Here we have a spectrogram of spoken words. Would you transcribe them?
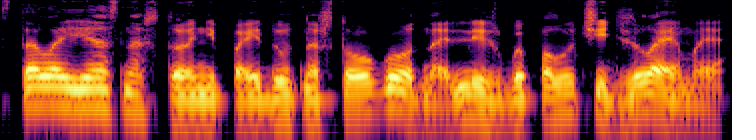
Стало ясно, что они пойдут на что угодно, лишь бы получить желаемое.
